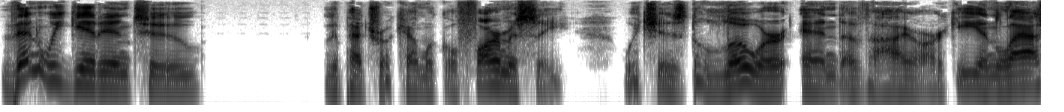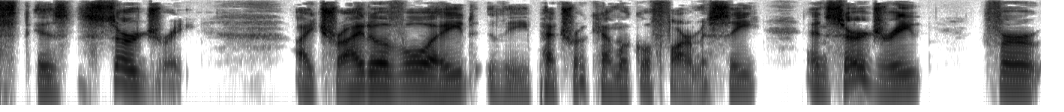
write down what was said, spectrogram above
Then we get into the petrochemical pharmacy, which is the lower end of the hierarchy, and last is the surgery. I try to avoid the petrochemical pharmacy and surgery for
